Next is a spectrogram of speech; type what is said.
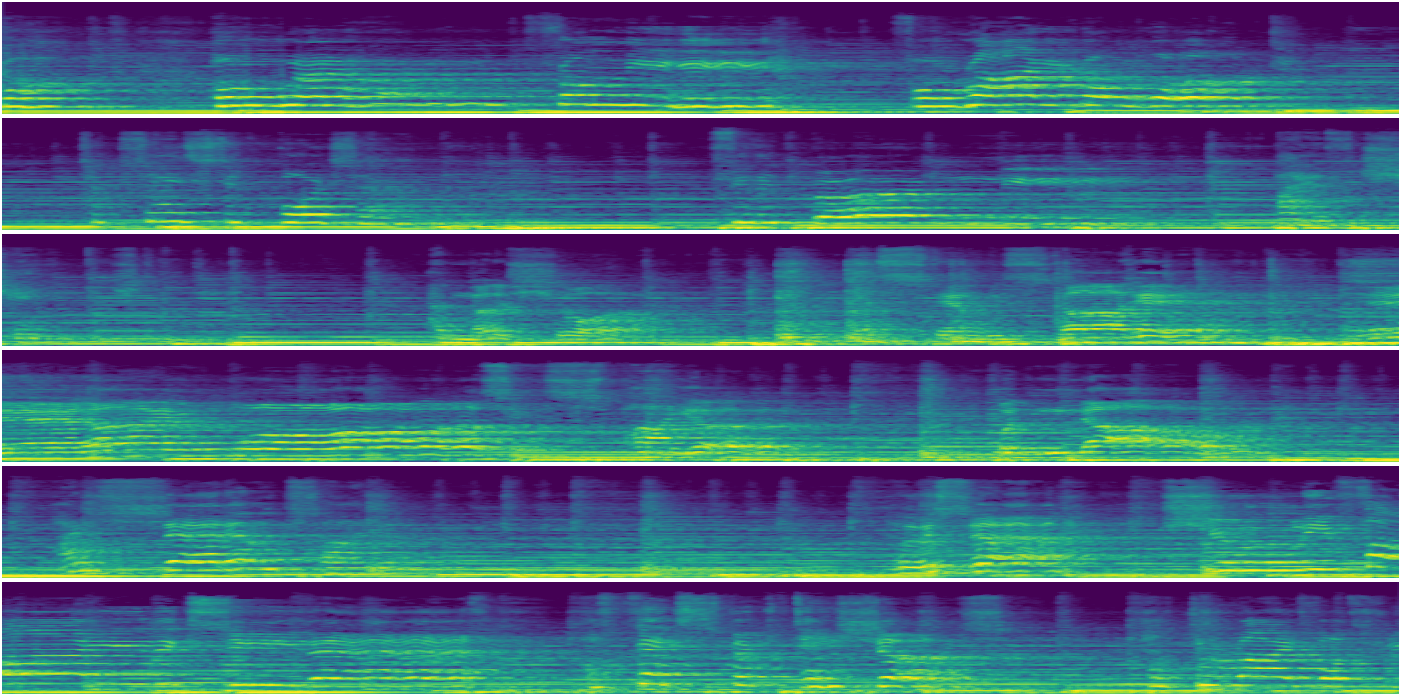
God away from me For I don't want to taste it poison Feel it burn me. I have changed. I'm not as sure. As then we started Listen, surely I've exceeded of expectations, I'll try for three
